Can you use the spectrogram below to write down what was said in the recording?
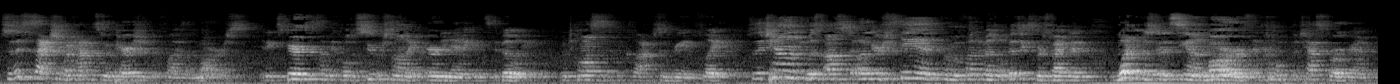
So this is actually what happens to a parachute that flies on Mars. It experiences something called a supersonic aerodynamic instability, which causes it to collapse and reinflate. So the challenge was us to understand from a fundamental physics perspective what it was going to see on Mars and come up with a test program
